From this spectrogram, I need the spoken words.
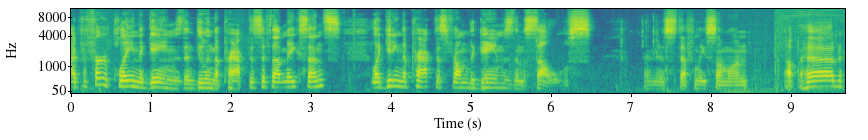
I prefer playing the games than doing the practice, if that makes sense. Like getting the practice from the games themselves. And there's definitely someone up ahead.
